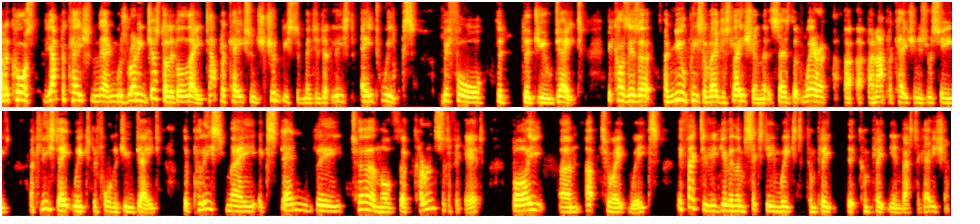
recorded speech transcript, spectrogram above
and of course the application then was running just a little late. Applications should be submitted at least eight weeks before the, the due date because there's a, a new piece of legislation that says that where a, a, an application is received at least eight weeks before the due date, the police may extend the term of the current certificate by um, up to eight weeks, effectively giving them 16 weeks to complete the, complete the investigation.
